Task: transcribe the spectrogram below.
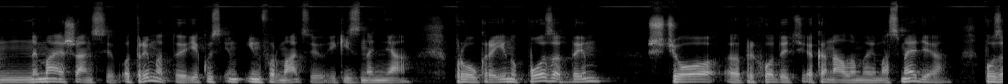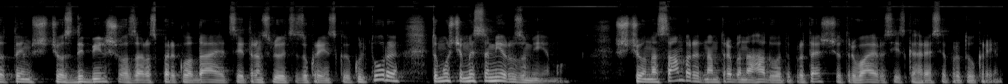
не має шансів отримати якусь ін- інформацію, якісь знання про Україну поза тим, що е, приходить каналами мас-медіа, поза тим, що здебільшого зараз перекладається і транслюється з української культури, тому що ми самі розуміємо, що насамперед нам треба нагадувати про те, що триває російська агресія проти України.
